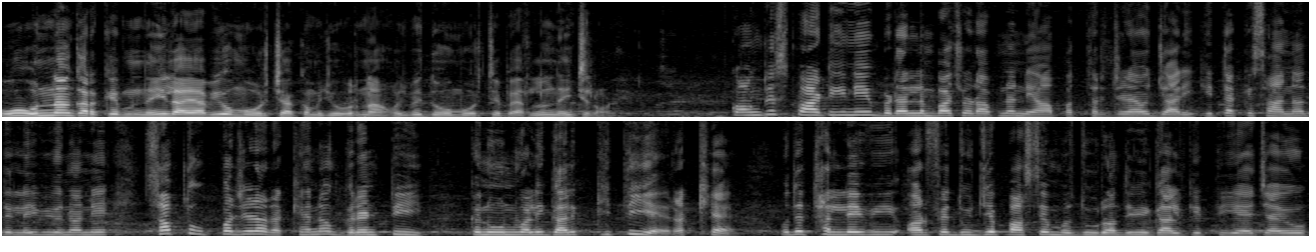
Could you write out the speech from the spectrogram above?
ਉਹ ਉਹਨਾਂ ਕਰਕੇ ਨਹੀਂ ਲਾਇਆ ਵੀ ਉਹ ਮੋਰਚਾ ਕਮਜ਼ੋਰ ਨਾ ਹੋ ਜਾਵੇ ਦੋ ਮੋਰਚੇ ਪੈਰਲ ਨਹੀਂ ਚਲਾਉਣੇ। ਕਾਂਗਰਸ ਪਾਰਟੀ ਨੇ ਬੜਾ ਲੰਬਾ ਚੌੜਾ ਆਪਣਾ ਨਿਆਂ ਪੱਤਰ ਜਿਹੜਾ ਉਹ ਜਾਰੀ ਕੀਤਾ। ਕਿਸਾਨਾਂ ਦੇ ਲਈ ਵੀ ਉਹਨਾਂ ਨੇ ਸਭ ਤੋਂ ਉੱਪਰ ਜਿਹੜਾ ਰੱਖਿਆ ਨਾ, ਉਹ ਗਰੰਟੀ ਕਾਨੂੰਨ ਵਾਲੀ ਗੱਲ ਕੀਤੀ ਹੈ, ਰੱਖਿਆ ਉਹਦੇ ਥੱਲੇ ਵੀ ਔਰ ਫਿਰ ਦੂਜੇ ਪਾਸੇ ਮਜ਼ਦੂਰਾਂ ਦੀ ਵੀ ਗੱਲ ਕੀਤੀ ਹੈ, ਚਾਹੇ ਉਹ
